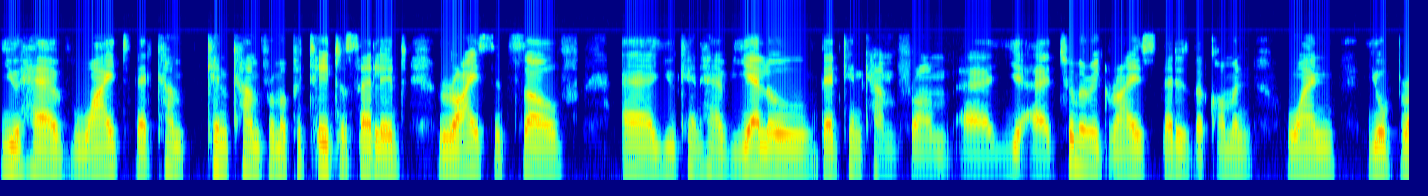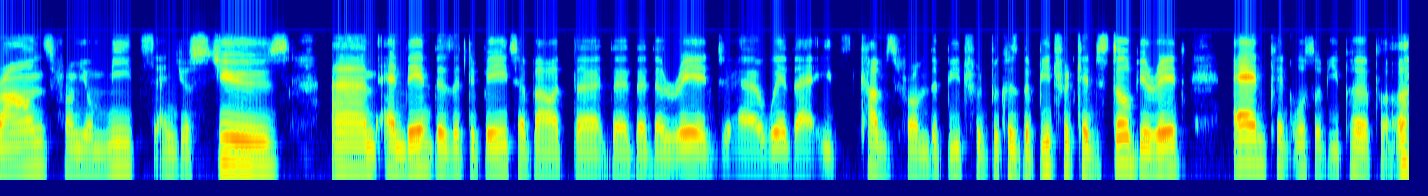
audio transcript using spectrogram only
you have white that come can come from a potato salad, rice itself. Uh, you can have yellow that can come from uh, ye- uh, turmeric rice. That is the common one. Your browns from your meats and your stews. Um, and then there's a debate about the the the, the red, uh, whether it comes from the beetroot, because the beetroot can still be red and can also be purple.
